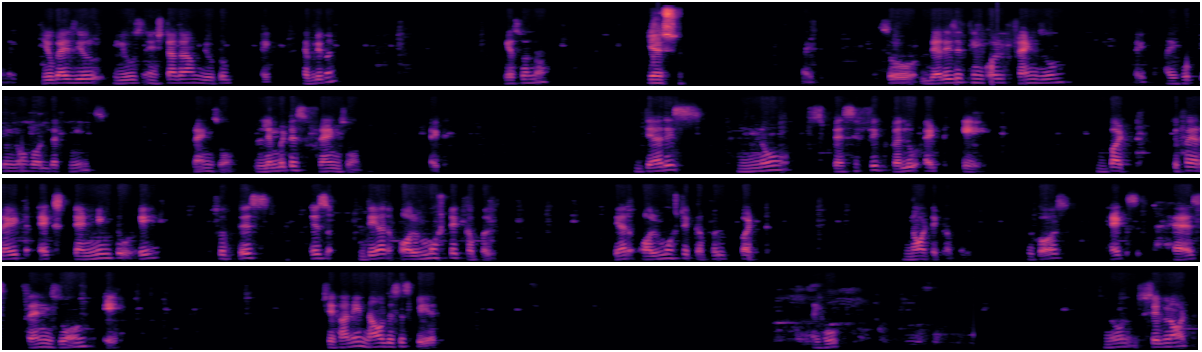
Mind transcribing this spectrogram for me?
like you guys you use Instagram, YouTube, like everyone? Yes or no? Yes, Right. So there is a thing called friend zone, right? I hope you know what that means. Friend zone. Limit is friend zone, right? There is no specific value at A. But if I write x tending to A, so this is they are almost a couple. They are almost a couple, but not a couple because x has friend zone A. Shekhani, now this is clear. I hope. No, still not.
